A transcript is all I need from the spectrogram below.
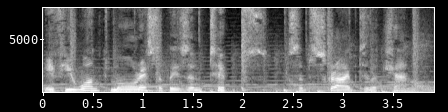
If you want more recipes and tips, subscribe to the channel.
